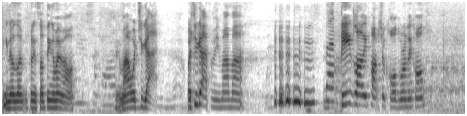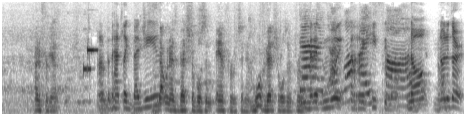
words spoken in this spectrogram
He knows I'm putting something in my mouth. Hey, Ma, what you got? What you got for me, Mama? These lollipops are called, what are they called? I forget. I don't know, but they have like veggies. That one has vegetables and, and fruits in it. More vegetables and fruits. But it's muy I want ice riquísimo. No, no, No. dessert.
